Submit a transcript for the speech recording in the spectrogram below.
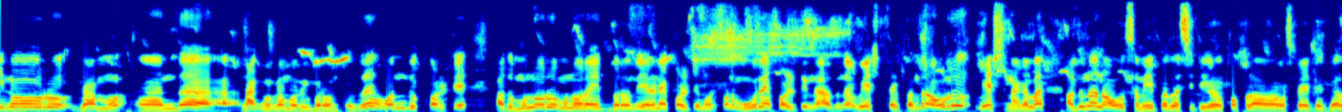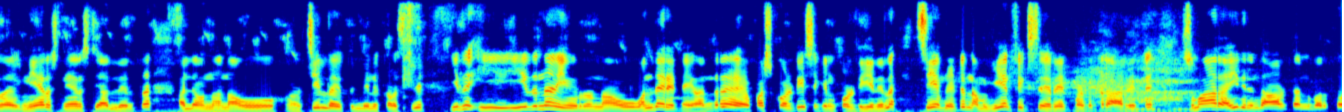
ಐನೂರು ಗ್ರಾಮ್ ಇಂದ ನಾಲ್ಕುನೂರು ಗ್ರಾಮ್ ವರೆಗೆ ಬರುವಂಥದ್ದು ಒಂದು ಕ್ವಾಲಿಟಿ ಅದು ಮುನ್ನೂರು, ಮುನ್ನೂರ ಐದು ಬರೋ ಒಂದು ಎರಡನೇ ಕ್ವಾಲಿಟಿ ಮಾಡ್ಕೊಂಡು, ಮೂರನೇ ಕ್ವಾಲಿಟಿನ ಅದನ್ನ ವೇಸ್ಟ್ ಟೈಪ್ ಅಂದ್ರೆ ಅವರು ವೇಸ್ಟ್ ಆಗಲ್ಲ ಅದನ್ನ ನಾವು ಸಮೀಪದ ಸಿಟಿಗಳ ಕೊಪ್ಪಳ, ಹೊಸಪೇಟೆ, ಗದಗ ನಿಯರೆಸ್ಟ್ ನಿಯರೆಸ್ಟ್ ಯಾವ್ದು ಇರುತ್ತೆ. ಅಲ್ಲಿ ಅವನ್ನ ನಾವು ಚೀಲದಾಗ ತುಂಬಿನ ಕಳಿಸ್ತೀವಿ. ಇದು ಈ ಇದನ್ನ ಇವ್ರು ನಾವು ಒಂದೇ ರೇಟ್ನಾಗ ಅಂದ್ರೆ ಫಸ್ಟ್ ಕ್ವಾಲಿಟಿ ಸೆಕೆಂಡ್ ಕ್ವಾಲಿಟಿ ಏನಿಲ್ಲ ಸೇಮ್ ರೇಟ್ ನಮ್ಗೆ ಏನ್ ಫಿಕ್ಸ್ ರೇಟ್ ಮಾಡಿರ್ತಾರೆ ಆ ರೇಟ್ ಸುಮಾರು ಐದರಿಂದ ಆರು ಟನ್ ಬರುತ್ತೆ.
